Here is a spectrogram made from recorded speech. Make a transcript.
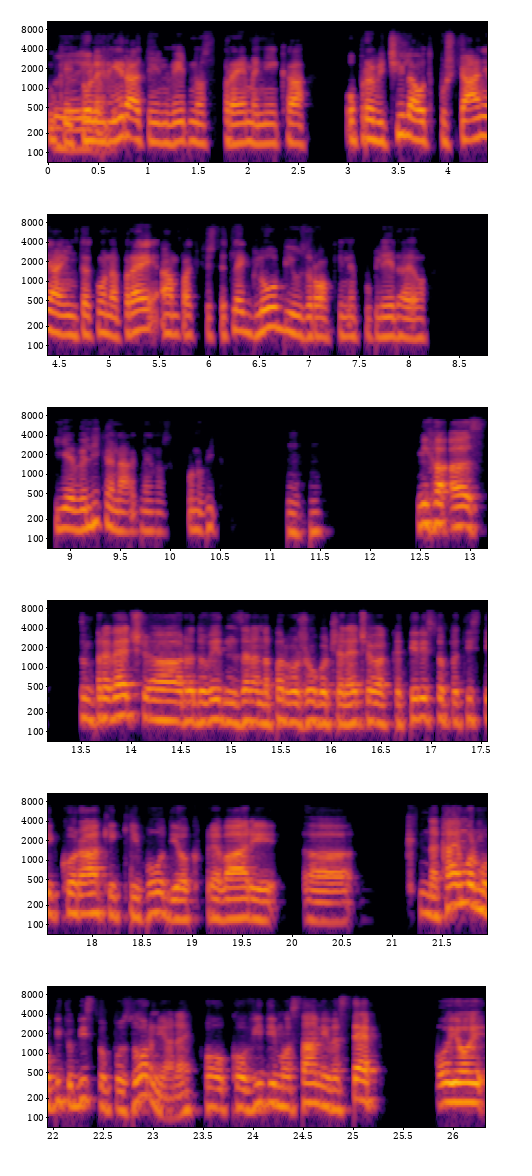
tukaj tolerirati in vedno sprejme neka opravičila, odpuščanja in tako naprej. Ampak, če se tle globi vzroki ne pogledajo, je velika nagnjenost ponoviti. Uh mhm. -huh. Miha, sem preveč uh, radoveden za na prvo žogo, če rečemo, kateri so pa tisti koraki, ki vodijo k prevari. Uh, na kaj moramo biti v bistvu pozorni, ko, ko vidimo sami v sebi, ojoj,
